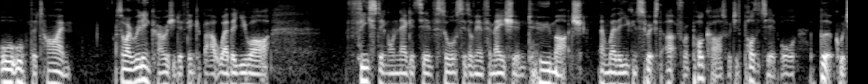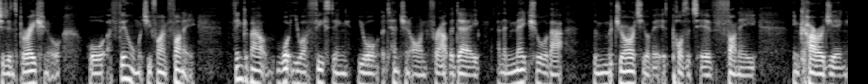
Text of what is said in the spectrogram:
all the time. So I really encourage you to think about whether you are feasting on negative sources of information too much and whether you can switch that up for a podcast which is positive or a book which is inspirational or a film which you find funny. Think about what you are feasting your attention on throughout the day and then make sure that the majority of it is positive, funny, encouraging,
